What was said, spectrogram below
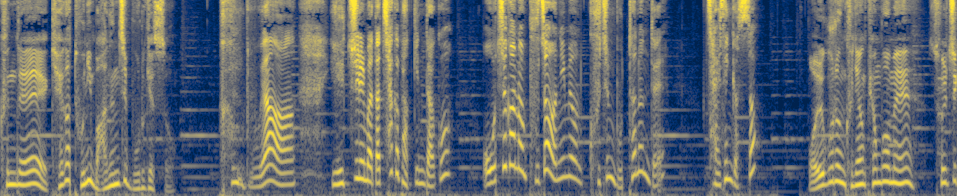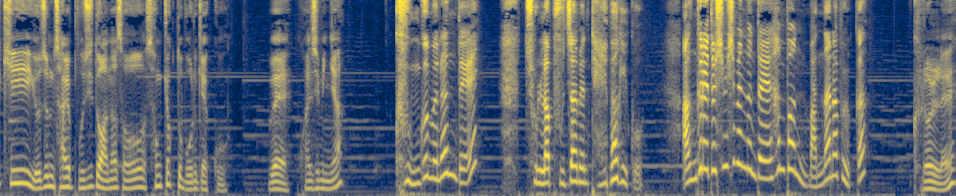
근데 걔가 돈이 많은지 모르겠어 뭐야. 일주일마다 차가 바뀐다고? 어지간한 부자 아니면 그 집 못하는데. 잘생겼어? 얼굴은 그냥 평범해 솔직히 요즘 잘 보지도 않아서 성격도 모르겠고 왜 관심 있냐? 궁금은 한데. 졸라 부자면 대박이고. 안 그래도 심심했는데 한번 만나나 볼까? 그럴래?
